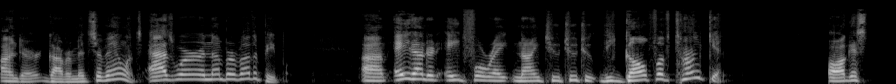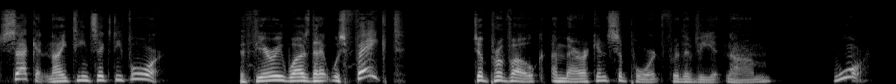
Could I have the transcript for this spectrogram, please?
under government surveillance, as were a number of other people. Um, 800 848 9222. The Gulf of Tonkin, August 2nd, 1964. The theory was that it was faked to provoke American support for the Vietnam War.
